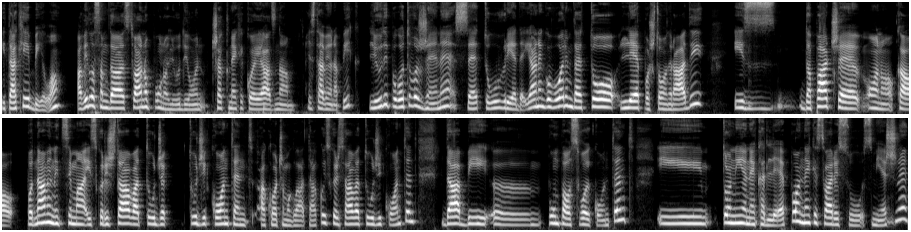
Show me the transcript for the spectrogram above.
I tako je i bilo. A vidjela sam da stvarno puno ljudi, on, čak neke koje ja znam, je stavio na pik. Ljudi, pogotovo žene, se tu vrijede. Ja ne govorim da je to lijepo što on radi, iz da pače, ono, kao pod navilnicima iskorištava tuđe tuđi kontent, ako hoćemo gledati tako, iskoristava tuđi kontent da bi pumpao svoj kontent i to nije nekad lijepo, neke stvari su smiješne.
